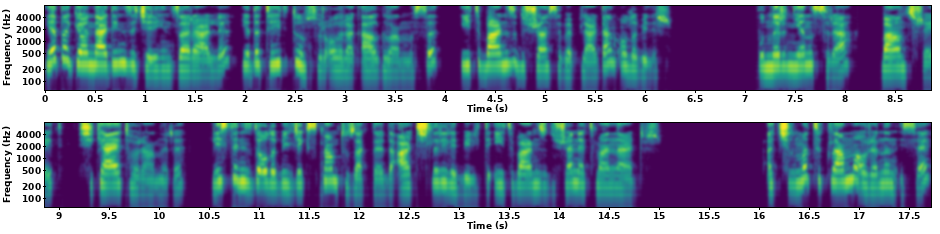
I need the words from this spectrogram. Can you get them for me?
ya da gönderdiğiniz içeriğin zararlı ya da tehdit unsuru olarak algılanması itibarınızı düşüren sebeplerden olabilir. Bunların yanı sıra bounce rate, şikayet oranları, listenizde olabilecek spam tuzakları da artışlarıyla birlikte itibarınızı düşüren etmenlerdir. Açılma tıklanma oranın ise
